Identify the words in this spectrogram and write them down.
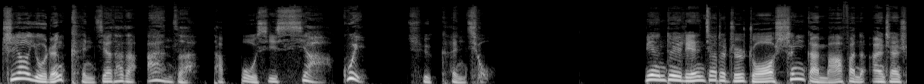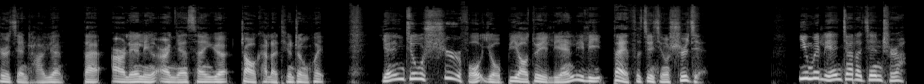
只要有人肯接他的案子，他不惜下跪去恳求。面对连家的执着，深感麻烦的鞍山市检察院在二零零二年三月召开了听证会，研究是否有必要对连丽丽再次进行尸检。因为连家的坚持啊，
